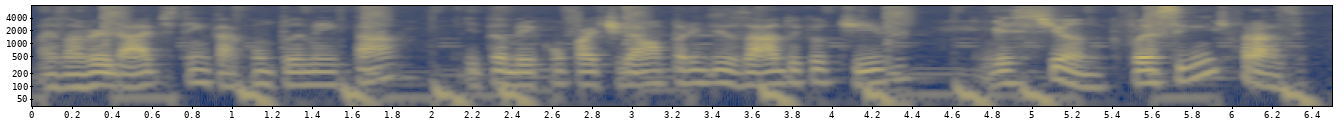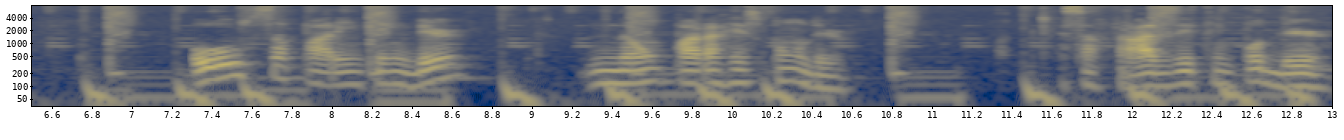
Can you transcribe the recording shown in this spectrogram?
mas na verdade tentar complementar e também compartilhar um aprendizado que eu tive este ano, que foi a seguinte frase: ouça para entender, não para responder. Essa frase tem poder.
